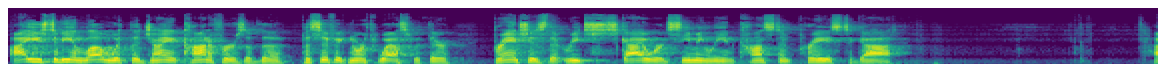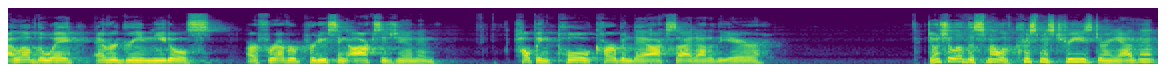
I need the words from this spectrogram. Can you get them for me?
I used to be in love with the giant conifers of the Pacific Northwest with their branches that reach skyward, seemingly in constant praise to God. I love the way evergreen needles are forever producing oxygen and helping pull carbon dioxide out of the air. Don't you love the smell of Christmas trees during Advent?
